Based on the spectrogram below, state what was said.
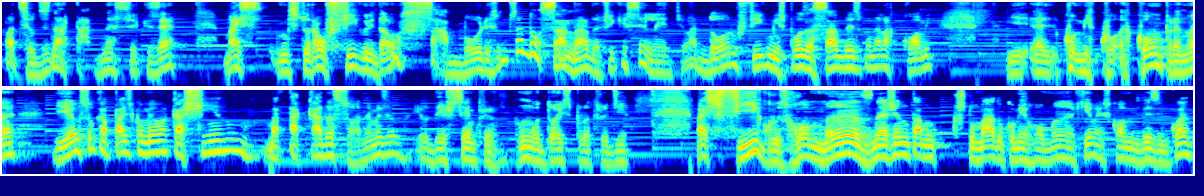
Pode ser o desnatado, né? Se você quiser. Mas misturar o figo, ele dá um sabor. Isso não precisa adoçar nada, fica excelente. Eu adoro o figo. Minha esposa sabe, de vez em quando ela come e é, come, compra, não é? E eu sou capaz de comer uma caixinha numa tacada só, né? Mas eu, eu deixo sempre um ou dois para outro dia. Mas figos, romãs, né? A gente não está acostumado a comer romã aqui, mas come de vez em quando.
